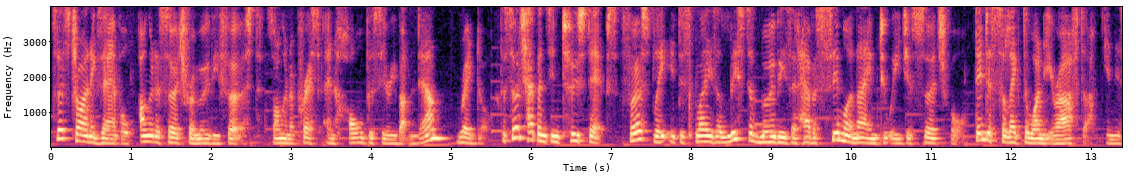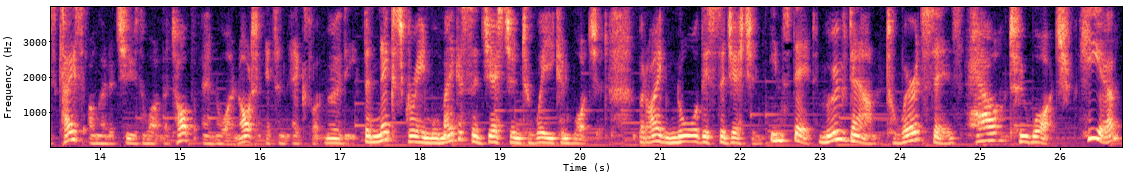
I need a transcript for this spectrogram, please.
So let's try an example. I'm going to search for a movie first. So I'm going to press and hold the Siri button down, Red Dog. The search happens in two steps. Firstly, it displays a list of movies that have a similar name to what you just searched for. Then just select the one that you're after. In this case, I'm going to choose the one at the top and why not? It's an excellent movie. The next screen will make a suggestion where you can watch it. But I ignore this suggestion. Instead, move down to where it says how to watch. Here,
